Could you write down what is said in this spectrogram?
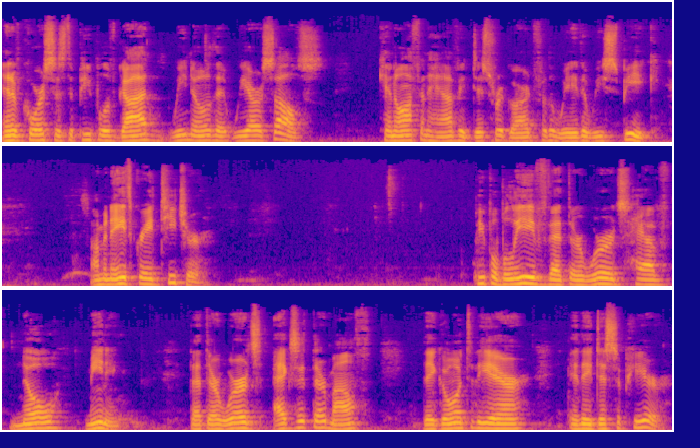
And of course, as the people of God, we know that we ourselves can often have a disregard for the way that we speak. I'm an eighth grade teacher. People believe that their words have no meaning, that their words exit their mouth, they go into the air, and they disappear.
